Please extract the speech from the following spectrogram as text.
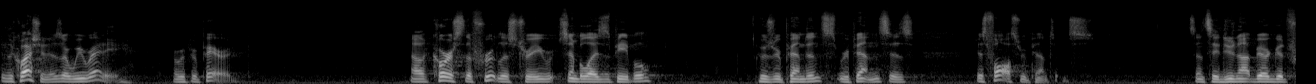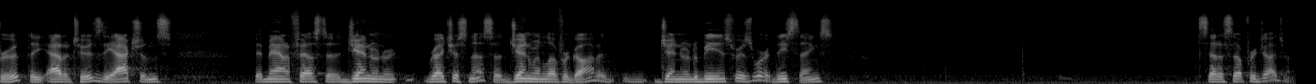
the question is, are we ready? Are we prepared? Now, of course, the fruitless tree symbolizes people whose repentance, repentance is, is false repentance. Since they do not bear good fruit, the attitudes, the actions that manifest a genuine righteousness, a genuine love for God, a genuine obedience for His word, these things set us up for judgment.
